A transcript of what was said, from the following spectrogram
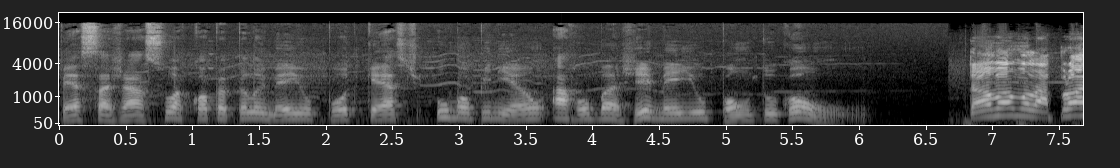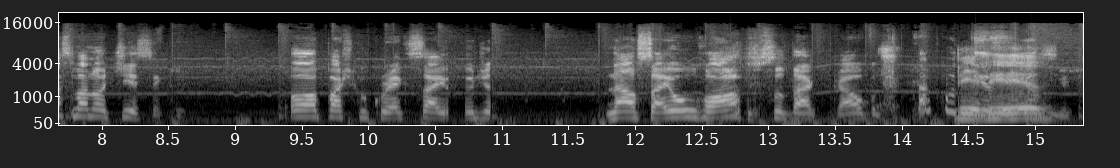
Peça já a sua cópia pelo e-mail podcastumaopinião@gmail.com. Então vamos lá, próxima notícia aqui. Opa, acho que o Craig saiu de. Não, saiu o Robson da calma. O que tá acontecendo? Beleza. bicho?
